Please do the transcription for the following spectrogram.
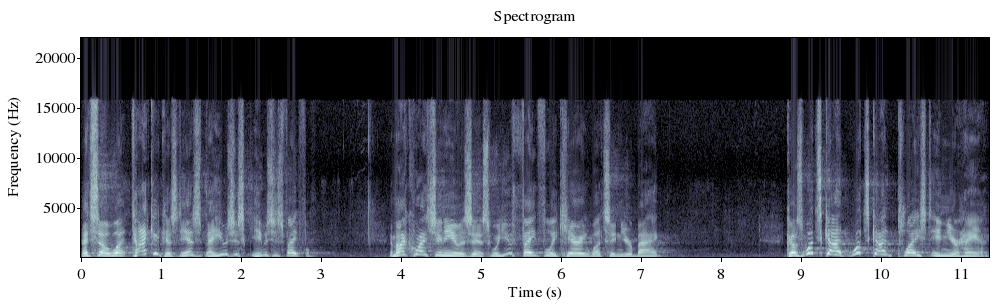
And so, what Tychicus did, he was just, he was just faithful. And my question to you is this Will you faithfully carry what's in your bag? Because what's God, what's God placed in your hand?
